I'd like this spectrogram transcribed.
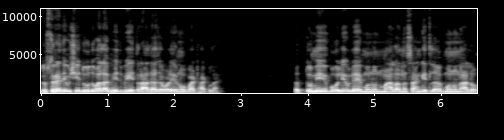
दुसऱ्या दिवशी दूधवाला भीत राधाजवळ येऊन उभा ठाकला. तुम्ही बोलिवले म्हणून मालानं सांगितलं म्हणून आलो.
